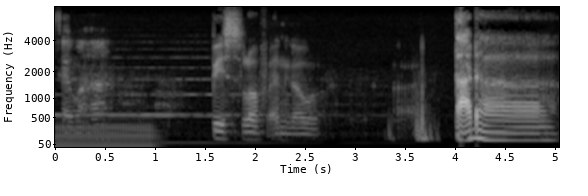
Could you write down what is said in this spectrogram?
Saya maha. Peace love and gaul. Tada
